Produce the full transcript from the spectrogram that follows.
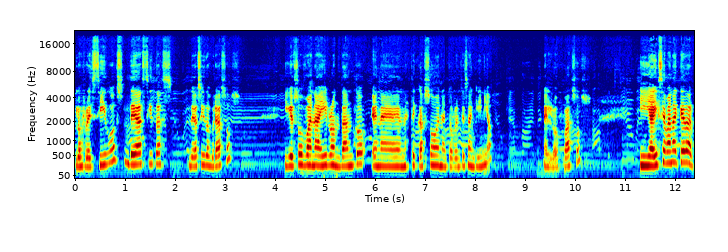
los residuos de ácidas, de ácidos grasos y esos van a ir rondando en, el- en este caso en el torrente sanguíneo, en los vasos y ahí se van a quedar.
